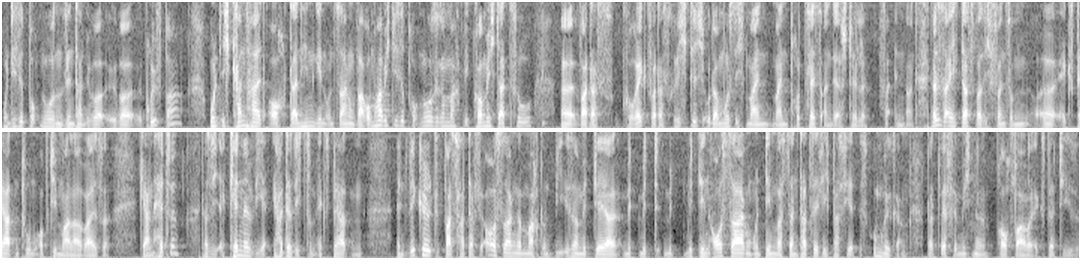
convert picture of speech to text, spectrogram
Und diese Prognosen sind dann über, überprüfbar. Und ich kann halt auch dann hingehen und sagen, warum habe ich diese Prognose gemacht? Wie komme ich dazu? Äh, war das korrekt? War das richtig? Oder muss ich meinen mein Prozess an der Stelle verändern? Das ist eigentlich das, was ich von so einem äh, Expertentum optimalerweise gern hätte. Dass ich erkenne, wie hat er sich zum Experten entwickelt, was hat er für Aussagen gemacht und wie ist er mit, der, mit, mit, mit, mit den Aussagen und dem, was dann tatsächlich passiert ist, umgegangen. Das wäre für mich eine brauchbare Expertise.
